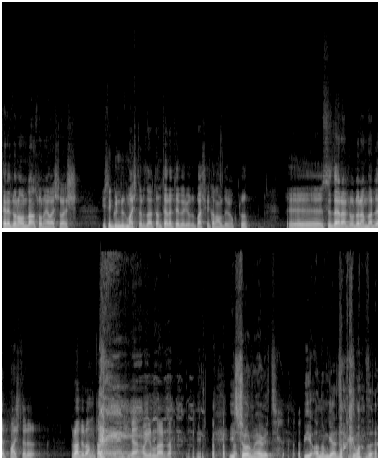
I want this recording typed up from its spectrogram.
Televizyona ondan sonra yavaş yavaş işte gündüz maçları zaten TRT veriyordu. Başka kanalda yoktu. Ee, siz de herhalde o dönemlerde hep maçları radyodan mı takip ediyordunuz yani o yıllarda? Hiç sorma evet. Bir anım geldi aklıma da.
